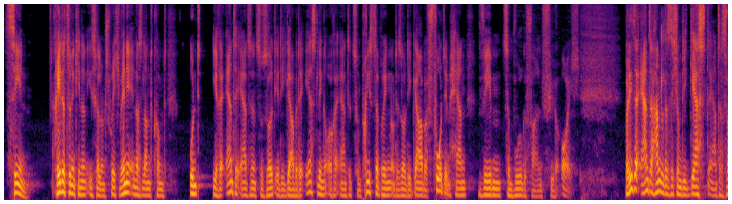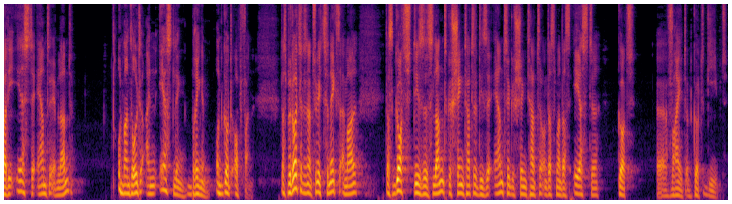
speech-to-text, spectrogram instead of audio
10. Rede zu den Kindern Israel und sprich, wenn ihr in das Land kommt und ihre Ernte ernten, so sollt ihr die Gabe der Erstlinge eurer Ernte zum Priester bringen und er soll die Gabe vor dem Herrn weben zum Wohlgefallen für euch. Bei dieser Ernte handelt es sich um die Gerstenernte. Das war die erste Ernte im Land und man sollte einen Erstling bringen und Gott opfern. Das bedeutete natürlich zunächst einmal, dass Gott dieses Land geschenkt hatte, diese Ernte geschenkt hatte und dass man das Erste Gott äh, weiht und Gott gibt.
